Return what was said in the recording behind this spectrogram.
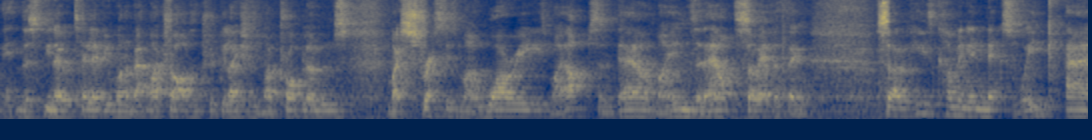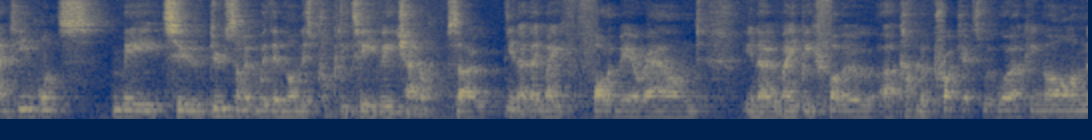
this, you know, tell everyone about my trials and tribulations, my problems, my stresses, my worries, my ups and downs, my ins and outs. So everything. So he's coming in next week, and he wants me to do something with him on this property TV channel. So you know, they may follow me around you know, maybe follow a couple of projects we're working on,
